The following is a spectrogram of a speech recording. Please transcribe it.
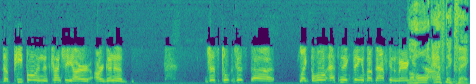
the people in this country are are gonna just just uh, like the whole ethnic thing about the African Americans. The whole uh, ethnic thing.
